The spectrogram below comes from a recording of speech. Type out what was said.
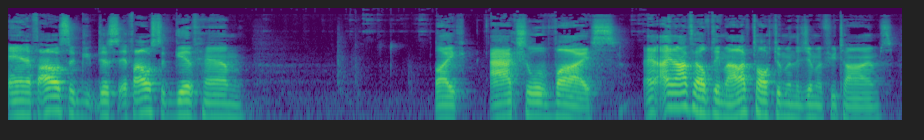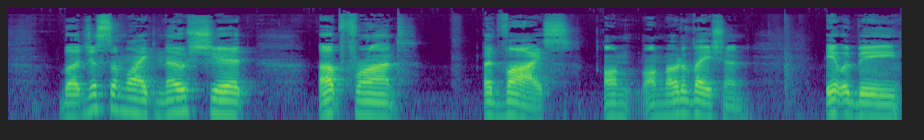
and if I was to just if I was to give him like actual advice, and, and I've helped him out. I've talked to him in the gym a few times, but just some like no shit, upfront advice on on motivation. It would be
